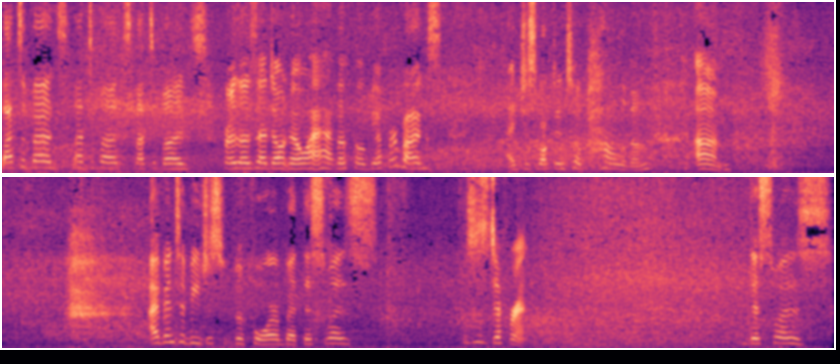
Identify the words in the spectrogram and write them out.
lots of bugs, lots of bugs, lots of bugs. For those that don't know, I have a phobia for bugs. I just walked into a pile of them. Um, I've been to beaches before, but this was this was different. This was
